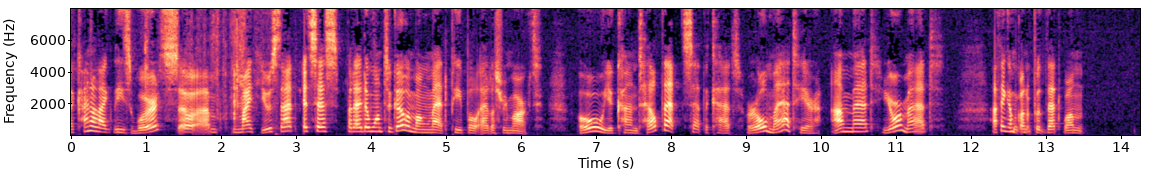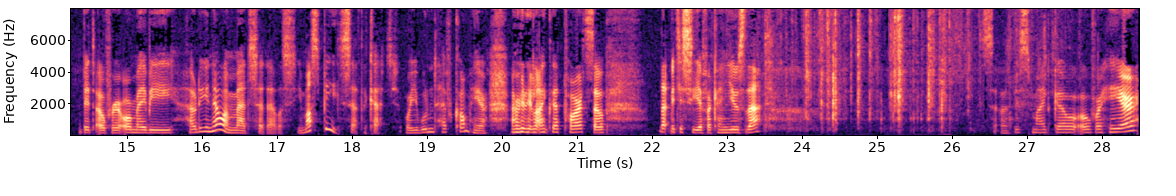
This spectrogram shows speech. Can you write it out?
And I kind of like these words, so um, I might use that. It says, but I don't want to go among mad people, Alice remarked. Oh, you can't help that, said the cat. We're all mad here. I'm mad, you're mad. I think I'm gonna put that one bit over here. Or maybe, how do you know I'm mad, said Alice. You must be, said the cat, or you wouldn't have come here. I really like that part, so let me just see if I can use that. So this might go over here.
